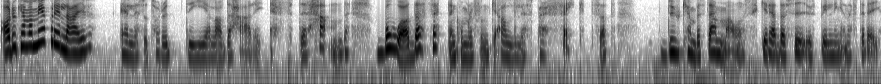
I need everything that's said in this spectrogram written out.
Ja, du kan vara med på det live eller så tar du del av det här i efterhand. Båda sätten kommer att funka alldeles perfekt så att du kan bestämma och skräddarsy utbildningen efter dig.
